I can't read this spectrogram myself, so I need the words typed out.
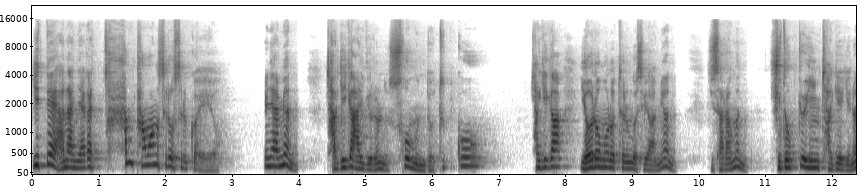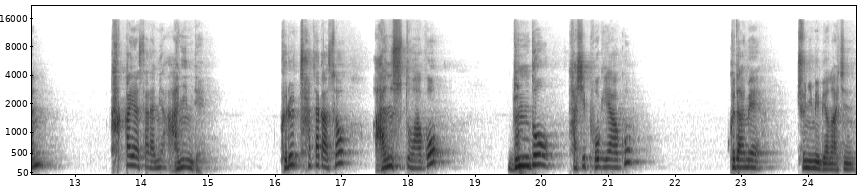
이때 아나니아가 참 당황스러웠을 거예요. 왜냐하면 자기가 알기로는 소문도 듣고 자기가 여러모로 들은 것에 의하면 이 사람은 기독교인 자기에게는 가까이 할 사람이 아닌데 그를 찾아가서 안수도 하고 눈도 다시 보게 하고 그 다음에 주님이 명하신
